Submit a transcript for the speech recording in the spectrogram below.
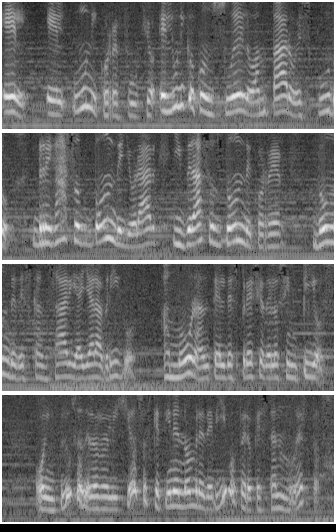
Él el único refugio, el único consuelo, amparo, escudo, regazo donde llorar y brazos donde correr, donde descansar y hallar abrigo, amor ante el desprecio de los impíos o incluso de los religiosos que tienen nombre de vivo pero que están muertos.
